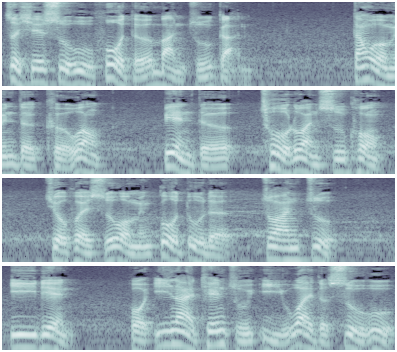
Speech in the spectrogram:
这些事物获得满足感。当我们的渴望变得错乱失控，就会使我们过度的专注、依恋或依赖天主以外的事物，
